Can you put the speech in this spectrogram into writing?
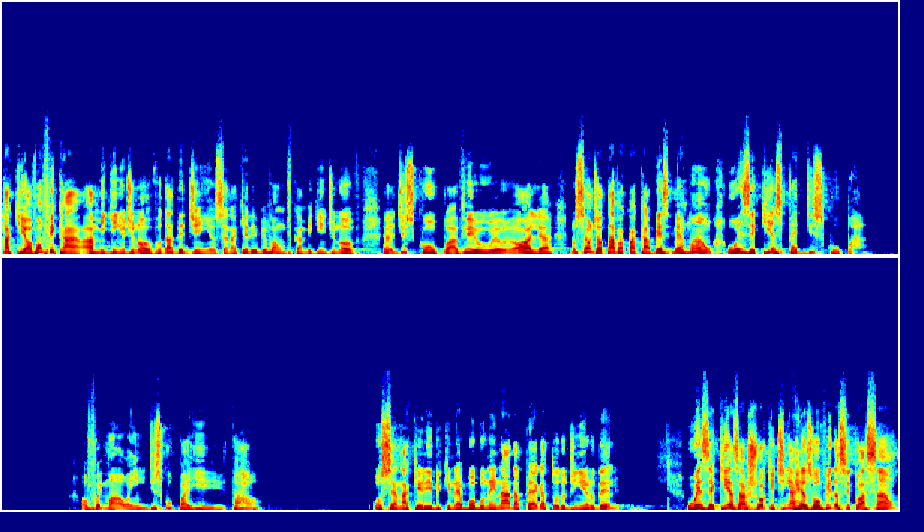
aqui, ó, vamos ficar amiguinho de novo? Dá dedinho, Senaqueribe, vamos ficar amiguinho de novo? Eh, desculpa, viu? Eu, olha, não sei onde eu estava com a cabeça. Meu irmão, o Ezequias pede desculpa. Oh, foi mal, hein? Desculpa aí e tal. O Senaqueribe, que não é bobo nem nada, pega todo o dinheiro dele. O Ezequias achou que tinha resolvido a situação.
